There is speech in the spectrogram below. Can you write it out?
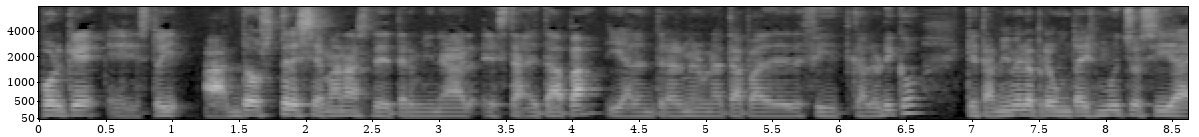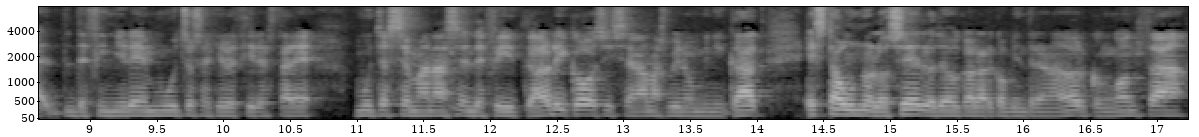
porque eh, estoy a dos, tres semanas de terminar esta etapa y adentrarme en una etapa de déficit calórico, que también me lo preguntáis mucho si ah, definiré mucho, o sea, quiero decir, estaré muchas semanas en déficit calórico, si será más bien un minicat, esto aún no lo sé, lo tengo que hablar con mi entrenador, con Gonza,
